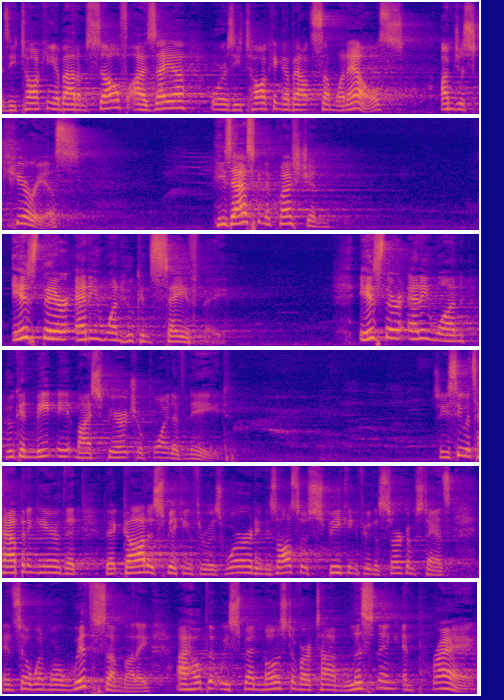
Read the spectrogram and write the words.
is he talking about himself, Isaiah, or is he talking about someone else? I'm just curious. He's asking the question Is there anyone who can save me? Is there anyone who can meet me at my spiritual point of need? So you see what's happening here? That, that God is speaking through His Word and He's also speaking through the circumstance. And so when we're with somebody, I hope that we spend most of our time listening and praying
